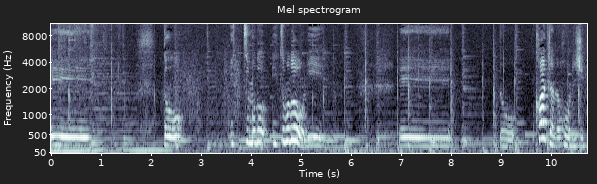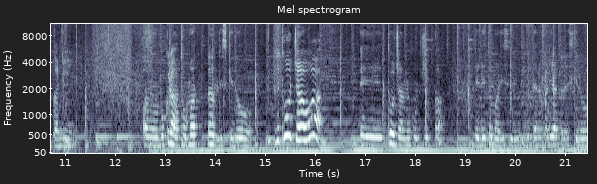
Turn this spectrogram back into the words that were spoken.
えー、といつもどいつも通りえー、と母ちゃんの方の実家にあの僕らが泊まったんですけどで父ちゃんは、えー、父ちゃんの方の実家で寝泊まりするみたいな感じだったんですけど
